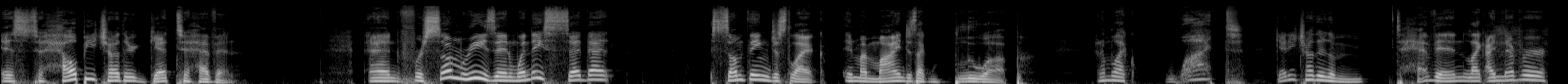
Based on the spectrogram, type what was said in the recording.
is to help each other get to heaven. And for some reason, when they said that, something just like in my mind just like blew up. And I'm like, what? Get each other to, to heaven? Like I never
